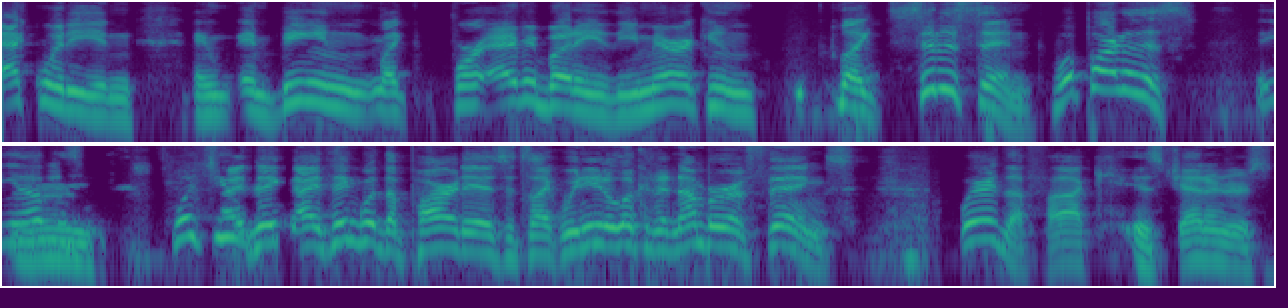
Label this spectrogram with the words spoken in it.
equity and, and and being like for everybody, the American like citizen? What part of this? You know, mm-hmm. what you I think I think what the part is, it's like we need to look at a number of things. Where the fuck is Senator's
